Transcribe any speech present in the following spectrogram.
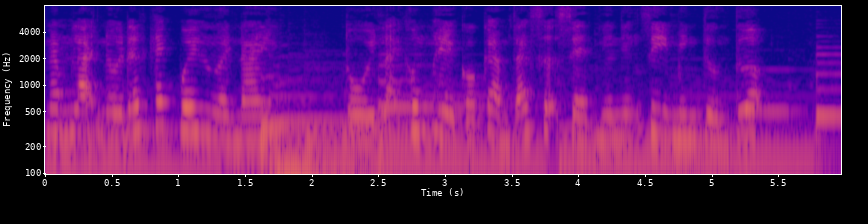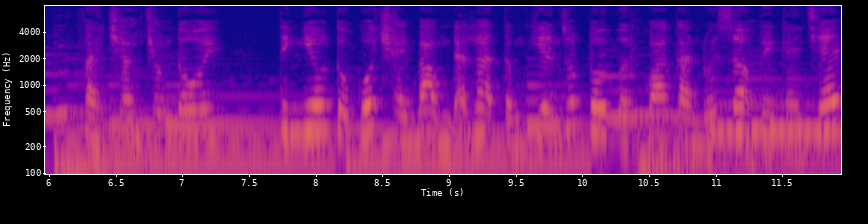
nằm lại nơi đất khách quê người này, tôi lại không hề có cảm giác sợ sệt như những gì mình tưởng tượng. Phải chăng trong tôi Tình yêu tổ quốc cháy bỏng đã là tấm khiên giúp tôi vượt qua cả nỗi sợ về cái chết?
